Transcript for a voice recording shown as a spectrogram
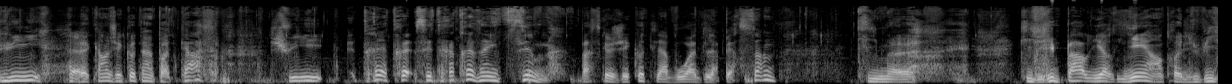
Puis, euh, quand j'écoute un podcast, je suis très, très, c'est très, très intime parce que j'écoute la voix de la personne qui me, qui parle. Il n'y a rien entre lui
